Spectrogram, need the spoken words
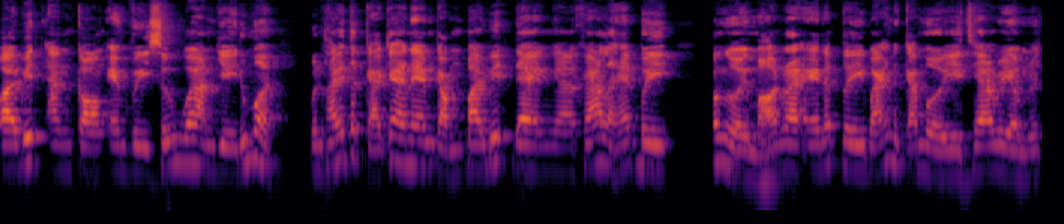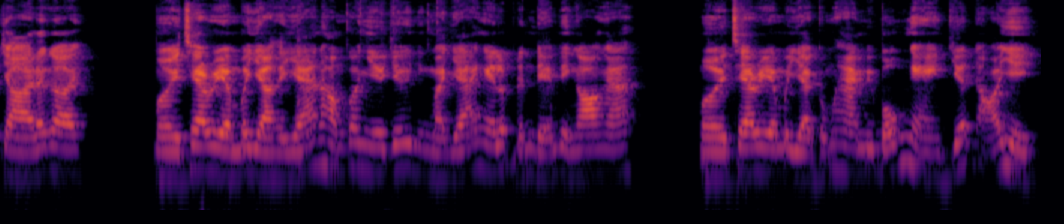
Bybit ăn con MV sướng quá anh gì đúng rồi mình thấy tất cả các anh em cầm Bybit đang à, khá là happy. Có người mở ra NFT bán được cả 10 Ethereum nữa trời đất ơi. 10 Ethereum bây giờ thì giá nó không có nhiêu chứ nhưng mà giá ngay lúc đỉnh điểm thì ngon ha 10 Ethereum bây giờ cũng 24 ngàn chết ỏi gì.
